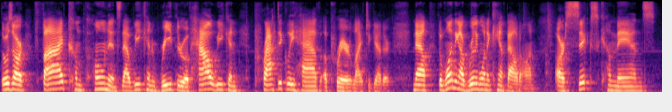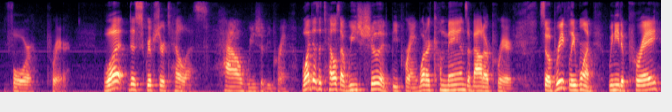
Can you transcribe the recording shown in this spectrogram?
Those are five components that we can read through of how we can practically have a prayer life together. Now, the one thing I really want to camp out on are six commands for prayer. What does Scripture tell us how we should be praying? What does it tell us that we should be praying? What are commands about our prayer? So, briefly, one, we need to pray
